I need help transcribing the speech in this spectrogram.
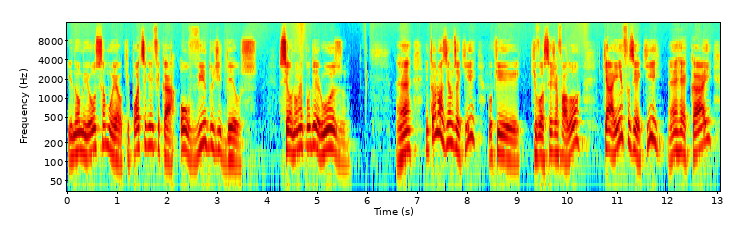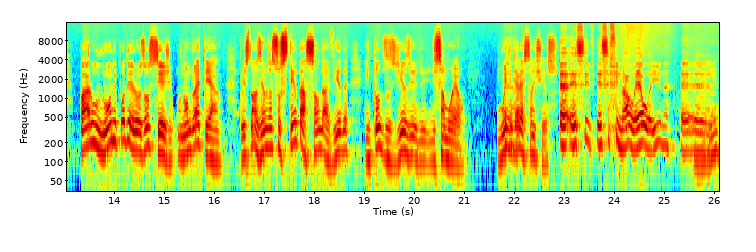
e nomeou Samuel, que pode significar ouvido de Deus seu nome é poderoso. É? Então nós vemos aqui o que, que você já falou, que a ênfase aqui é, recai para um nome poderoso, ou seja, o nome do Eterno. Por isso nós vemos a sustentação da vida em todos os dias de, de Samuel. Muito é, interessante isso. É, esse, esse final El aí, né, é, uhum.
